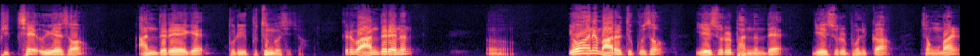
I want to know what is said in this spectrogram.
빛에 의해서 안드레에게 불이 붙은 것이죠. 그리고 안드레는 어, 요한의 말을 듣고서 예수를 봤는데 예수를 보니까 정말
